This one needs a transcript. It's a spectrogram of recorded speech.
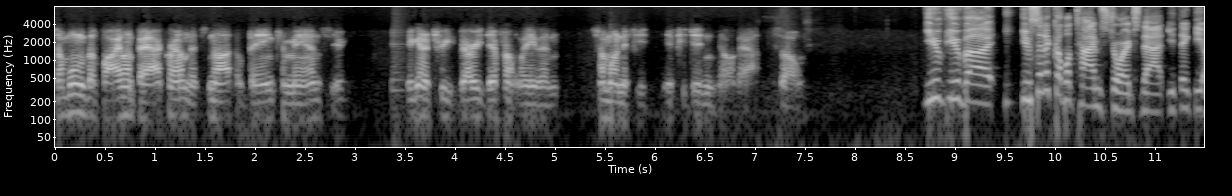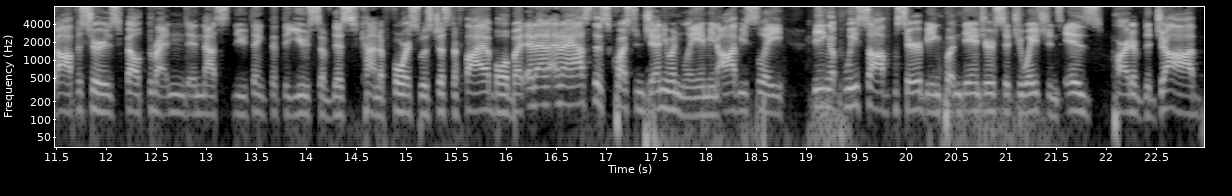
someone with a violent background that's not obeying commands, you're, you're going to treat very differently than someone if you if you didn't know that. So You've you've uh, you've said a couple times, George, that you think the officers felt threatened, and thus you think that the use of this kind of force was justifiable. But and and I ask this question genuinely. I mean, obviously, being a police officer, being put in dangerous situations is part of the job.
